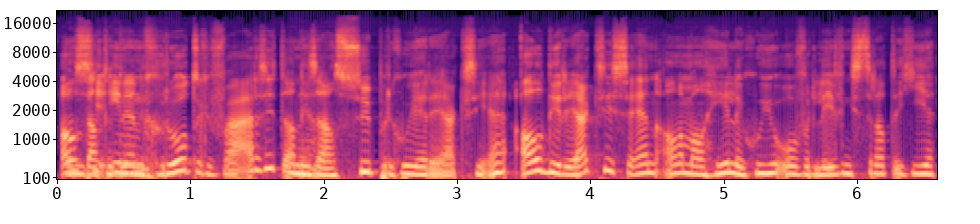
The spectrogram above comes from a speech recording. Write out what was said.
als je in doen. een grote gevaar zit, dan is dat een supergoeie reactie. Hè. Al die reacties zijn allemaal hele goede overlevingsstrategieën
